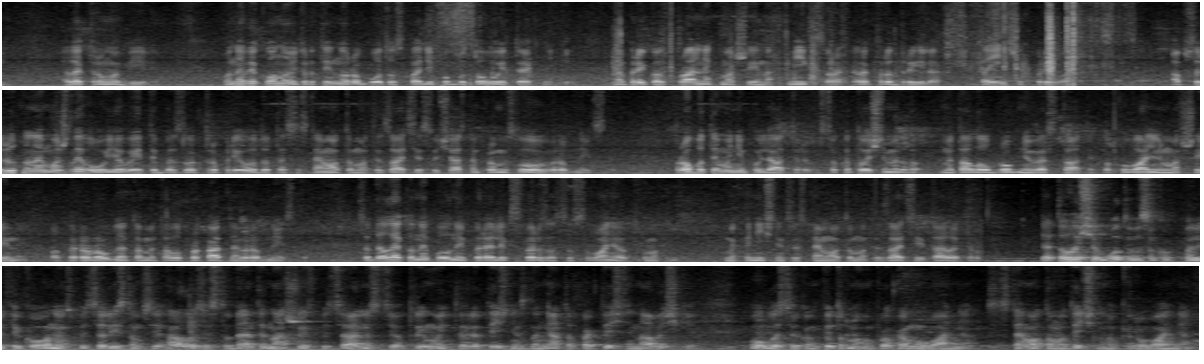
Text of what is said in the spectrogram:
електромобілі. Вони виконують рутинну роботу в складі побутової техніки, наприклад, в пральних машинах, міксерах, електродрилях та інших приладах. Абсолютно неможливо уявити без електроприводу та системи автоматизації сучасне промислове виробництво. Роботи-маніпулятори, високоточні металообробні верстати, пакувальні машини, папероробне та металопрокатне виробництво. Це далеко не повний перелік сфер застосування електромеханічних систем автоматизації та електро. Для того, щоб бути висококваліфікованим спеціалістом цій галузі, студенти нашої спеціальності отримують теоретичні знання та практичні навички в області комп'ютерного програмування, систем автоматичного керування,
